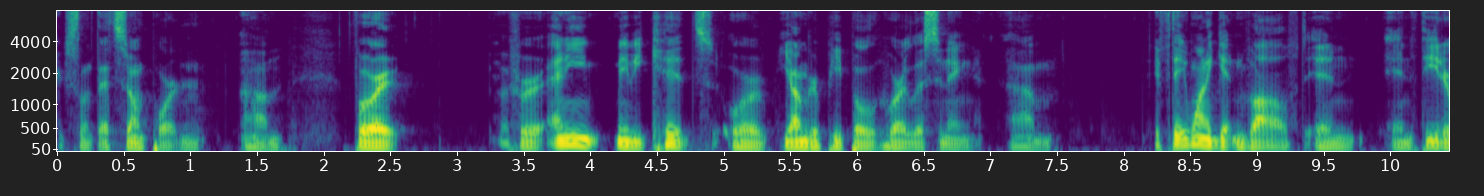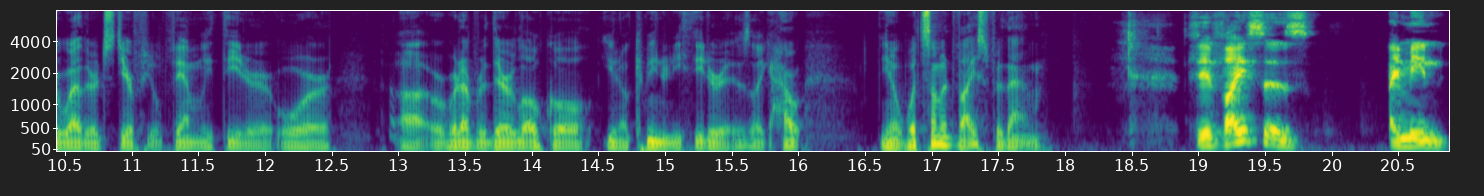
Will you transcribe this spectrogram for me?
Excellent. That's so important. Um, for for any maybe kids or younger people who are listening, um, if they want to get involved in in theater, whether it's Deerfield Family Theater or uh, or whatever their local you know community theater is, like how you know what's some advice for them? The advice is, I mean,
